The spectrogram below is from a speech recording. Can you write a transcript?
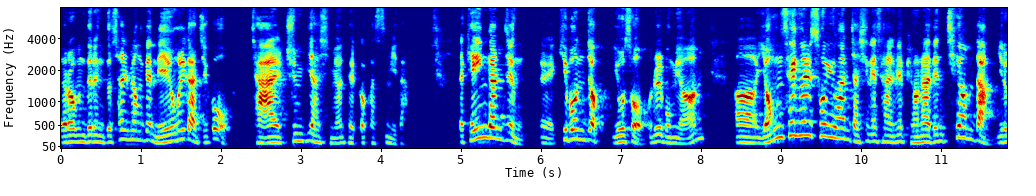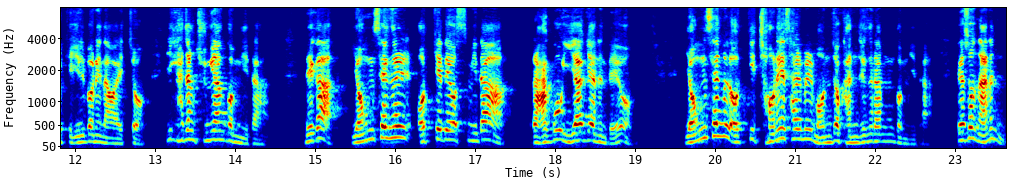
여러분들은 그 설명된 내용을 가지고 잘 준비하시면 될 것 같습니다. 개인 간증 예, 기본적 요소를 보면 어, 영생을 소유한 자신의 삶에 변화된 체험담 이렇게 1번에 나와 있죠. 이게 가장 중요한 겁니다. 내가 영생을 얻게 되었습니다. 라고 이야기하는데요. 영생을 얻기 전의 삶을 먼저 간증을 하는 겁니다. 그래서 나는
